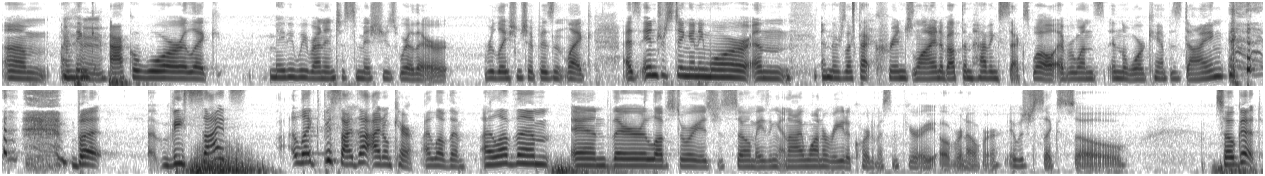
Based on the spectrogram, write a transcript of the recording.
Um, I think Mhm. ACOWAR, like maybe we run into some issues where their relationship isn't like as interesting anymore and and there's like that cringe line about them having sex while everyone's in the war camp is dying. but besides like besides that, I don't care. I love them. I love them and their love story is just so amazing and I want to read A Court of Mist and Fury over and over. It was just like so so good.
